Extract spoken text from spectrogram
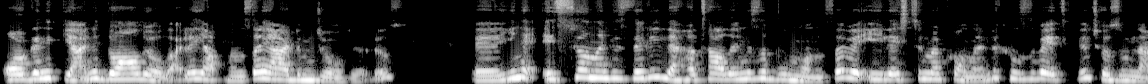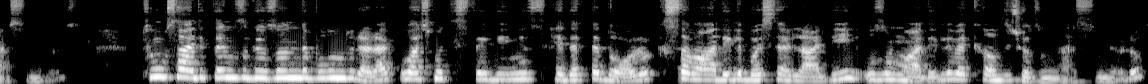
organik yani doğal yollarla yapmanıza yardımcı oluyoruz. Ee, yine SEO analizleriyle hatalarınızı bulmanıza ve iyileştirme konularında hızlı ve etkili çözümler sunuyoruz. Tüm saydıklarımızı göz önünde bulundurarak ulaşmak istediğiniz hedefe doğru kısa vadeli başarılar değil, uzun vadeli ve kalıcı çözümler sunuyoruz.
